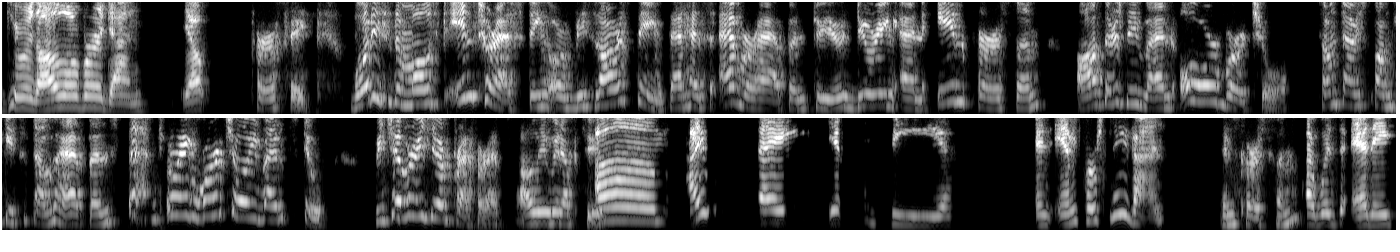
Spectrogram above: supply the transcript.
Do it all over again. Yep. Perfect. What is the most interesting or bizarre thing that has ever happened to you during an in person author's event or virtual? Sometimes funky stuff happens during virtual events too. Whichever is your preference, I'll leave it up to you. Um, I would say it would be an in-person event. In person. I was at a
